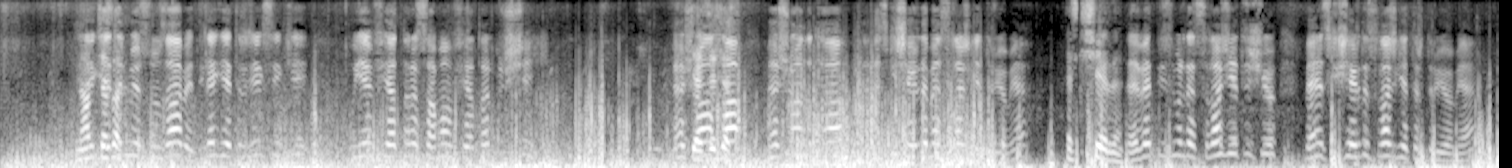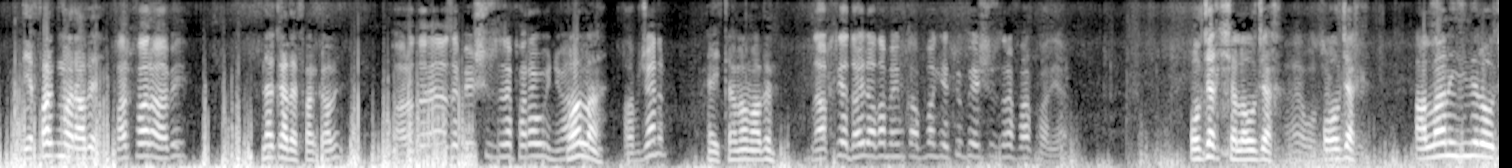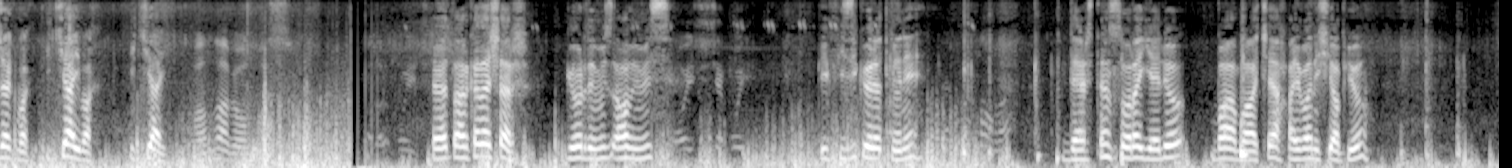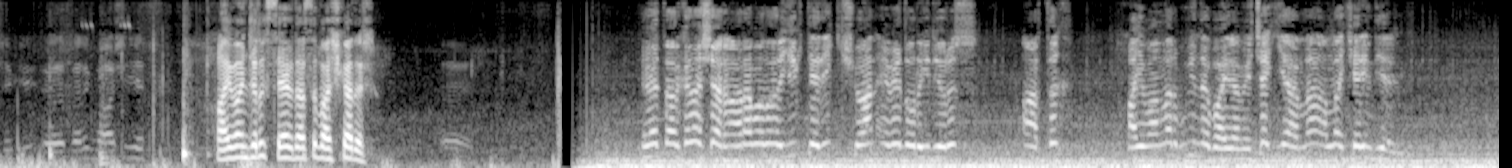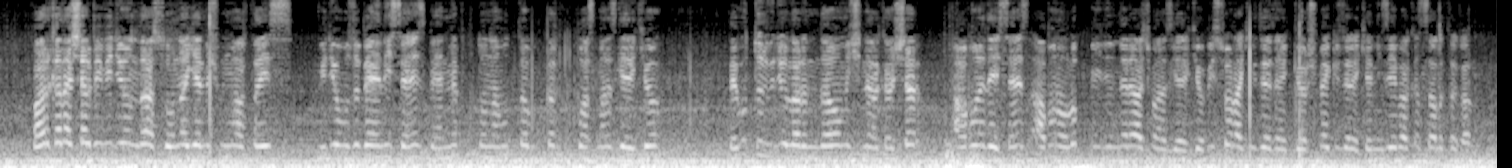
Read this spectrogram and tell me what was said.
Ne Dile yapacağız abi? getirmiyorsunuz abi. Dile getireceksin ki bu yem fiyatları, saman fiyatları düşecek. Ben şu, an Getireceğiz. ta, ben şu anda ta Eskişehir'de ben sılaj getiriyorum ya. Eskişehir'den. Evet İzmir'de sılaj yetişiyor. Ben Eskişehir'de sılaj getirtiyorum ya. Niye fark mı var abi? Fark var abi. Ne kadar fark abi? Arada en az 500 lira para oynuyor abi. Valla. Tabii canım. Hey tamam abim. Nakliye dahil adam benim kapıma getiriyor 500 lira fark var ya. Olacak inşallah olacak. He, olacak. Olacak. Allah'ın izniyle olacak bak. İki ay bak. İki ay. Vallahi abi olmaz. Evet arkadaşlar gördüğümüz abimiz bir fizik öğretmeni. Dersten sonra geliyor bağ bahçe hayvan işi yapıyor. Hayvancılık sevdası başkadır. Evet arkadaşlar arabaları yükledik. Şu an eve doğru gidiyoruz. Artık hayvanlar bugün de bayram edecek. Yarına Allah kerim diyelim. Arkadaşlar bir videonun daha sonuna gelmiş bulunmaktayız. Videomuzu beğendiyseniz beğenme butonuna mutlaka mutlaka basmanız gerekiyor. Ve bu tür videoların devamı için arkadaşlar abone değilseniz abone olup bildirimleri açmanız gerekiyor. Bir sonraki videoda görüşmek üzere. Kendinize iyi bakın. Sağlıkla kalın.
